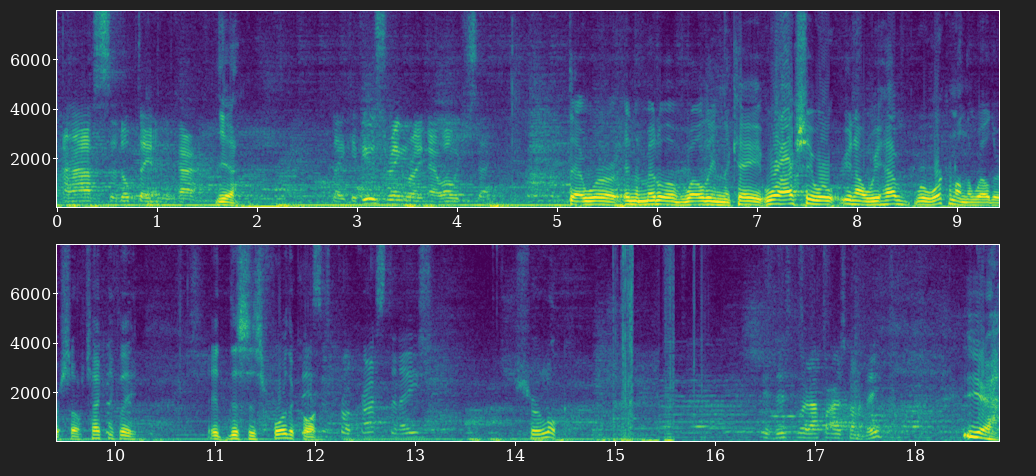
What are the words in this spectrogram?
and asks an update on the car? yeah. Like if you was to ring right now, what would you say? that we're in the middle of welding the cage. Well, actually, we're you know we have we're working on the welder, so technically, it this is for the car. This is procrastination. Sure, look. Is this where that bar is going to be? Yeah,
